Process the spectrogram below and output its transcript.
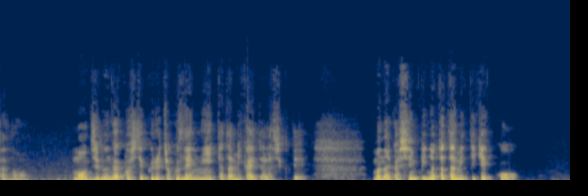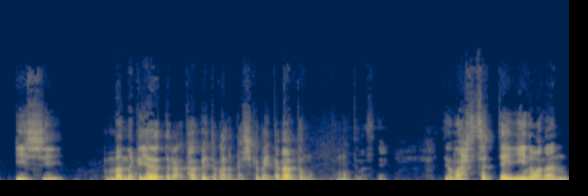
あの、もう自分が越してくる直前に畳変えたらしくて、まあなんか新品の畳って結構いいし、まあなんか嫌だったらカーペットかなんか敷けばいいかなと思ってますね。で、和室っていいのは何、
